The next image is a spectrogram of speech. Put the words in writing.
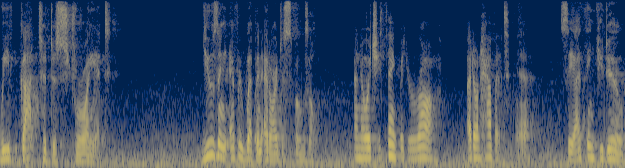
We've got to destroy it. Using every weapon at our disposal. I know what you think, but you're wrong. I don't have it. Yeah. See, I think you do.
